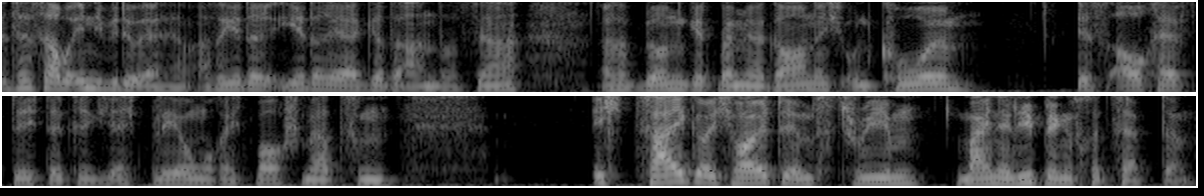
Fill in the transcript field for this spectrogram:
es ist aber individuell. Also jeder, jeder reagiert da anders, ja. Also Birnen geht bei mir gar nicht und Kohl ist auch heftig, da kriege ich echt Blähung, auch echt Bauchschmerzen. Ich zeige euch heute im Stream meine Lieblingsrezepte,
